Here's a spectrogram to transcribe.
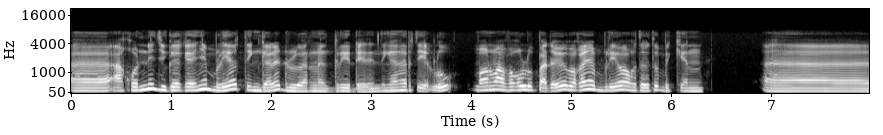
uh, akunnya juga kayaknya beliau tinggalnya di luar negeri deh tinggal ngerti. Lu mohon maaf aku lupa tapi pokoknya beliau waktu itu bikin uh,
